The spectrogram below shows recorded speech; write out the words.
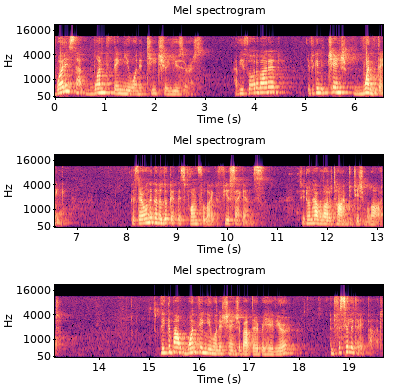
what is that one thing you want to teach your users? Have you thought about it? If you can change one thing, because they're only going to look at this form for like a few seconds, so you don't have a lot of time to teach them a lot. Think about one thing you want to change about their behavior and facilitate that.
